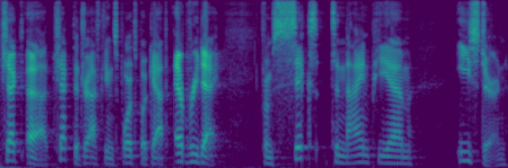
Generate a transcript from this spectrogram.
check uh, check the DraftKings Sportsbook app every day from 6 to 9 p.m. Eastern.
